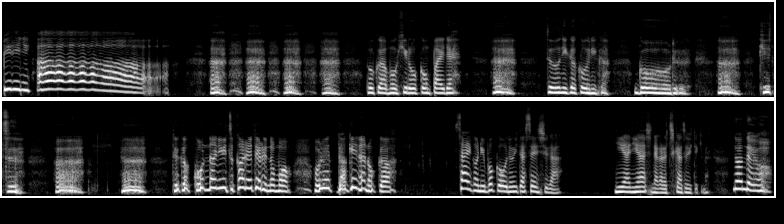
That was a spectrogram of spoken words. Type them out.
ビリにああああああああ僕はもう疲労困憊で、はあ、どうにかこうにかゴール、はあ、きつ、はあ、はあ、てかこんなに疲れてるのも俺だけなのか。最後に僕を抜いた選手がニヤニヤしながら近づいてきます。なんだよ。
